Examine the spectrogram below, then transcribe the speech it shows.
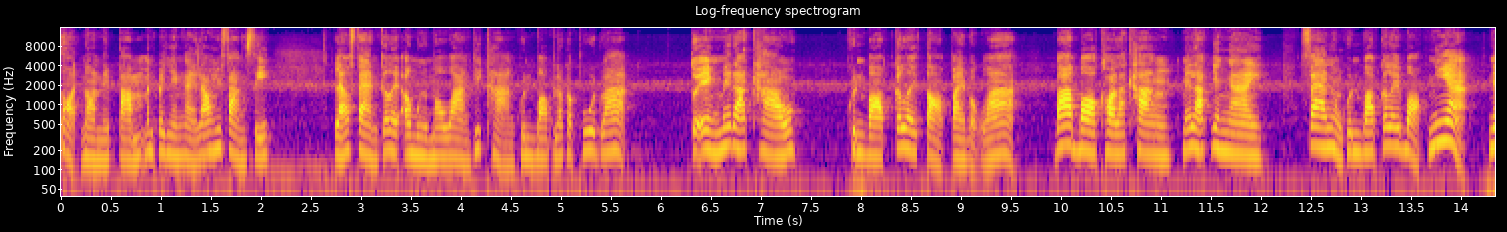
จอดนอนในปั๊มมันเป็นยังไงเล่าให้ฟังสิแล้วแฟนก็เลยเอามือมาวางที่ขางคุณบ๊อบแล้วก็พูดว่า ตัวเองไม่รักเขา คุณบ๊อบก็เลยตอบไปบอกว่า บ้าบอคอละคัง ไม่รักยังไง แฟนของคุณบ๊อบก็เลยบอกเนี่ย ใน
